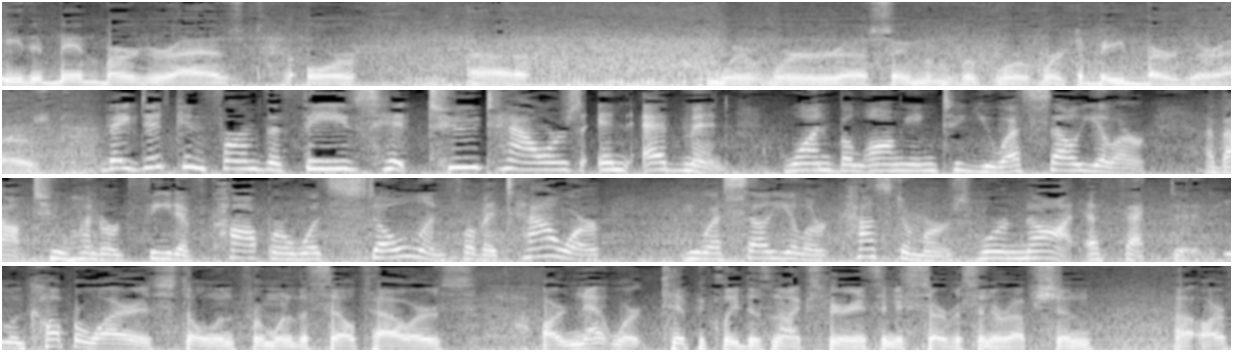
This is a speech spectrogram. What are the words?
either been burglarized or uh, we're, we're, assuming were, were, to be burglarized. They did confirm the thieves hit two towers in Edmond, one belonging to U.S. Cellular. About 200 feet of copper was stolen from a tower U.S. Cellular customers were not affected. When copper wire is stolen from one of the cell towers, our network typically does not experience any service interruption. Uh, our,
